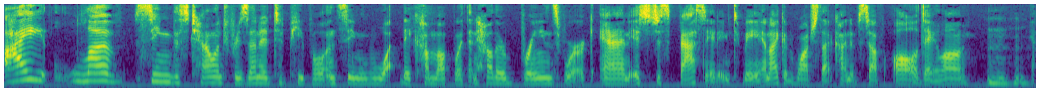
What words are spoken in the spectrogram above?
I love seeing this challenge presented to people and seeing what they come up with and how their brains work. And it's just fascinating to me. And I could watch that kind of stuff all day long. Mm-hmm. Yeah.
